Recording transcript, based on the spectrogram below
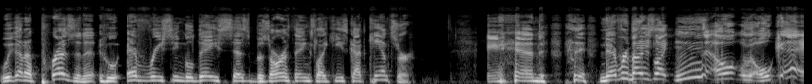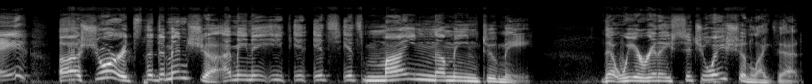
we got a president who every single day says bizarre things like he's got cancer. And everybody's like, mm, oh, okay, uh, sure, it's the dementia. I mean, it, it, it's it's mind numbing to me that we are in a situation like that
